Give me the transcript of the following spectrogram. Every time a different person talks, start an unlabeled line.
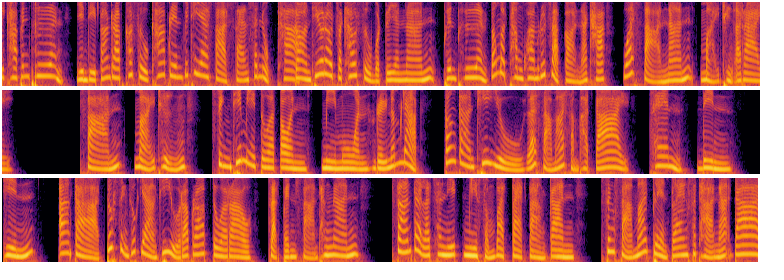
ดีค่ะเพื่อนๆ ยินดีต้อนรับเข้าสู่คาบเรียนวิทยาศาสตร์แสนสนุกค่ะ ก่อนที่เราจะเข้าสู่บทเรียนนั้น เพื่อนๆ ต้องมาทำความรู้จักก่อนนะคะ ว่าสารนั้นหมายถึงอะไร สารหมายถึง สิ่งที่มีตัวตน มีมวลหรือน้ำหนัก ต้องการที่อยู่และสามารถสัมผัสได้ เช่น ดิน หิน อากาศ ทุกสิ่งทุกอย่างที่อยู่รอบๆตัวเราจัดเป็นสารทั้งนั้น สารแต่ละชนิดมีสมบัติแตกต่างกัน ซึ่งสามารถเปลี่ยนแปลงสถานะได้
